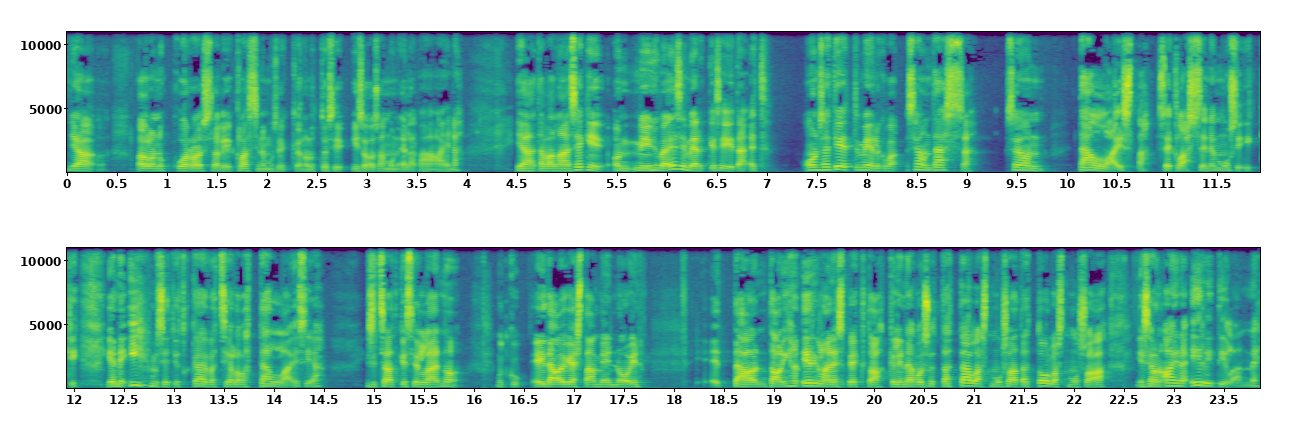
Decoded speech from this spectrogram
ja laulanut kuoroissa, eli klassinen musiikki on ollut tosi iso osa mun elämää aina. Ja tavallaan sekin on niin hyvä esimerkki siitä, että on se tietty mielikuva, se on tässä, se on tällaista, se klassinen musiikki. Ja ne ihmiset, jotka käyvät siellä, ovat tällaisia. Ja sitten sä ootkin sillä että no, mutta kun ei tämä oikeastaan mene noin. Tämä on, tää on ihan erilainen spektaakkeli, nämä voisi ottaa tällaista musaa tai tollasta musaa, ja se on aina eri tilanne.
